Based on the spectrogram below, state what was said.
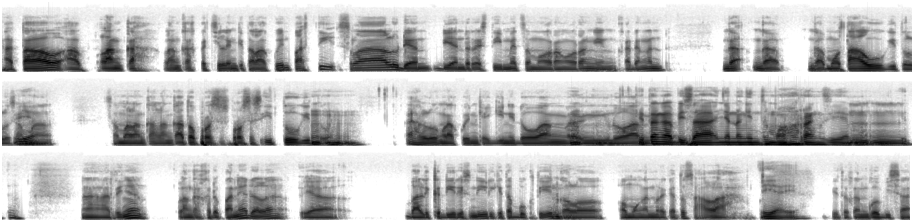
atau langkah-langkah kecil yang kita lakuin pasti selalu di, di underestimate sama orang-orang yang kadang kan nggak nggak nggak mau tahu gitu loh sama Iya. Sama langkah-langkah atau proses-proses itu gitu Mm-mm. ah lu ngelakuin kayak gini doang kayak gini Mm-mm. doang Kita nggak bisa nyenengin semua orang sih emang Mm-mm. gitu. Nah artinya langkah ke depannya adalah ya balik ke diri sendiri kita buktiin Mm. kalau omongan mereka tuh salah Iya iya. gitu kan gue bisa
